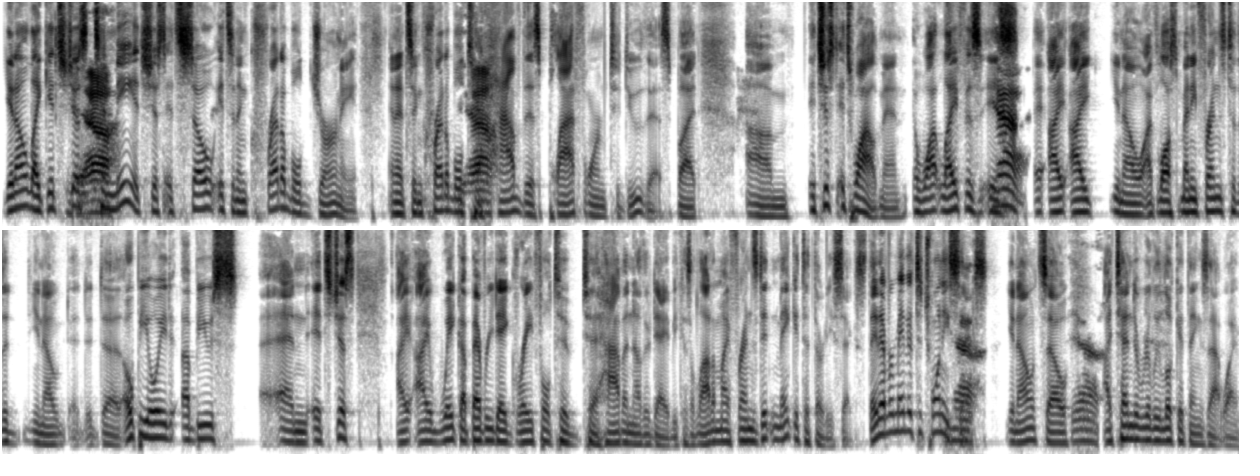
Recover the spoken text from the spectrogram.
You know, like it's just yeah. to me, it's just it's so it's an incredible journey and it's incredible yeah. to have this platform to do this. But um it's just it's wild man what life is is yeah. i i you know i've lost many friends to the you know the opioid abuse and it's just I, I wake up every day grateful to to have another day because a lot of my friends didn't make it to 36 they never made it to 26 yeah. you know so yeah. i tend to really look at things that way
